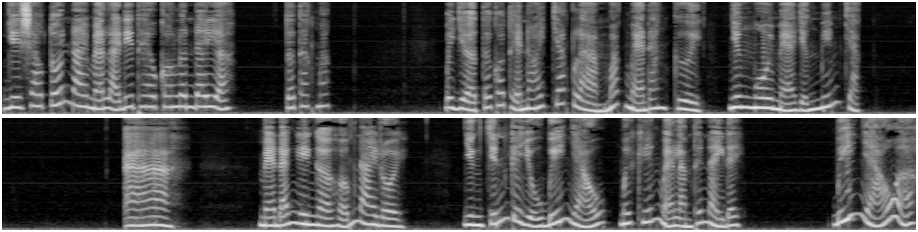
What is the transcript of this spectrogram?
Vì sao tối nay mẹ lại đi theo con lên đây ạ? À? Tớ thắc mắc Bây giờ tớ có thể nói chắc là mắt mẹ đang cười Nhưng môi mẹ vẫn miếm chặt À, mẹ đã nghi ngờ hôm nay rồi. Nhưng chính cái vụ bí nhão mới khiến mẹ làm thế này đây. Bí nhão à?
